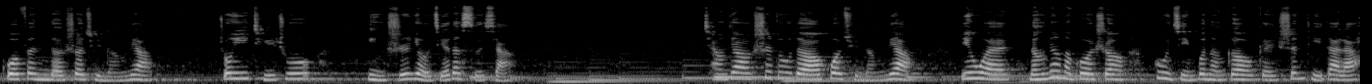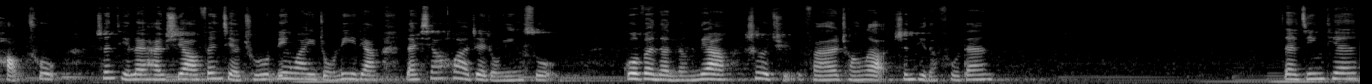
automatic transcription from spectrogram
过分的摄取能量，中医提出饮食有节的思想，强调适度的获取能量。因为能量的过剩不仅不能够给身体带来好处，身体内还需要分解出另外一种力量来消化这种因素。过分的能量摄取反而成了身体的负担。在今天，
